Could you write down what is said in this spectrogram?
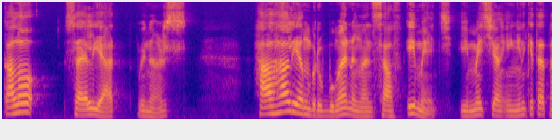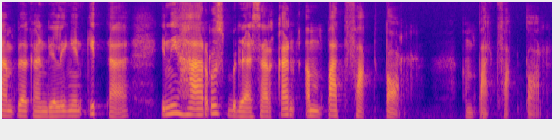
kalau saya lihat winners, hal-hal yang berhubungan dengan self image, image yang ingin kita tampilkan di LinkedIn kita, ini harus berdasarkan empat faktor. Empat faktor.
